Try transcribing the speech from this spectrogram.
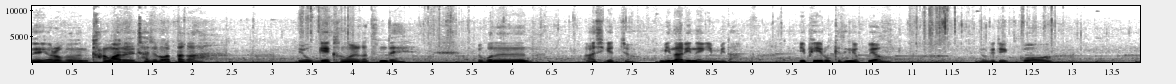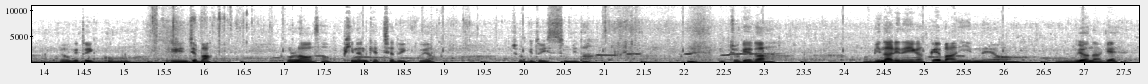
네, 여러분 강화를 찾으러 왔다가 요게 강화 같은데 요거는 아시겠죠? 미나리냉입니다. 잎이 이렇게 생겼고요. 여기도 있고 여기도 있고 이제 막 올라와서 피는 개체도 있고요. 저기도 있습니다. 네, 이쪽에가 미나리냉이가 꽤 많이 있네요. 우연하게 어,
